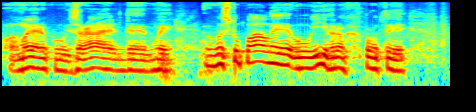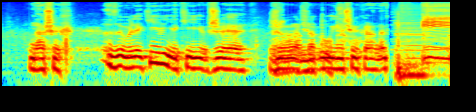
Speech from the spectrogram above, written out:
в Америку, Ізраїль, де ми виступали у іграх проти наших земляків, які вже живуть не у тут. інших країнах. И...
